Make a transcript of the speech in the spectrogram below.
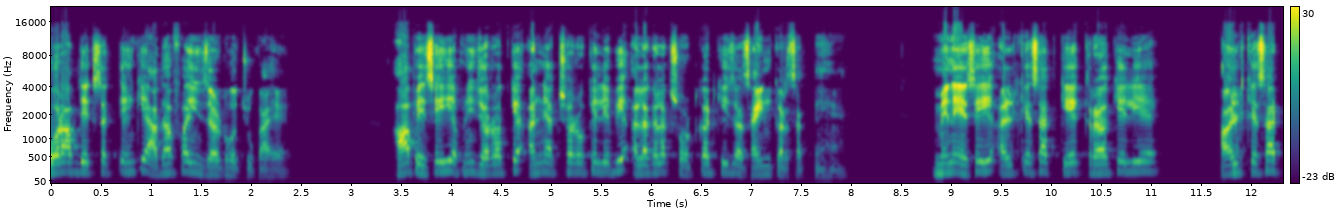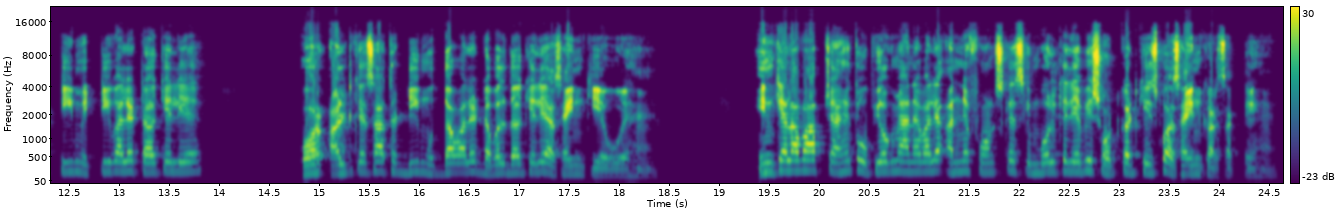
और आप देख सकते हैं कि आधा फा इंसर्ट हो चुका है। आप ऐसे ही अपनी ज़रूरत के अन्य अक्षरों के लिए भी अलग अलग शॉर्टकट कीज असाइन कर सकते हैं। मैंने ऐसे ही अल्ट के साथ के क्र के लिए अल्ट के साथ टी मिट्टी वाले ट के लिए और अल्ट के साथ डी मुद्दा वाले डबल द के लिए असाइन किए हुए हैं। इनके अलावा आप चाहें तो उपयोग में आने वाले अन्य फोन्स के सिंबल के लिए भी शॉर्टकट कीज को असाइन कर सकते हैं।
